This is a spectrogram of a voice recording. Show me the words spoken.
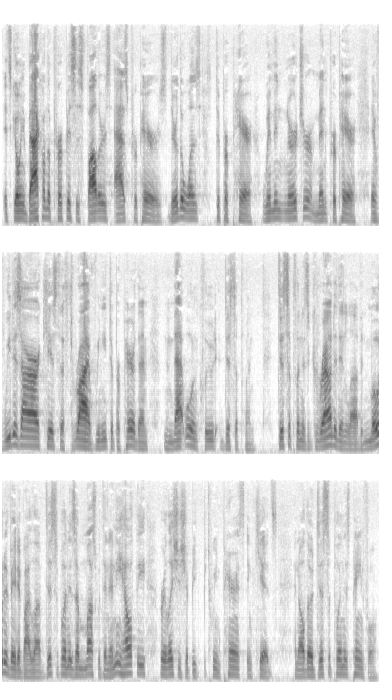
It's going back on the purpose as fathers as preparers. They're the ones to prepare. Women nurture, men prepare. If we desire our kids to thrive, we need to prepare them, then that will include discipline. Discipline is grounded in love and motivated by love. Discipline is a must within any healthy relationship be- between parents and kids. And although discipline is painful,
